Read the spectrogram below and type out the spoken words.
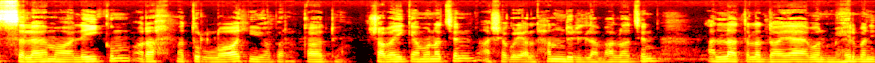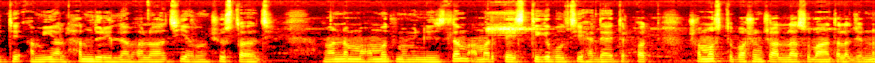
আসসালামু আলাইকুম রহমতুল্লাহি বারকাত সবাই কেমন আছেন? আশা করি আলহামদুলিল্লাহ ভালো আছেন। আল্লাহ তালা দয়া এবং মেহরবানিতে আমি আলহামদুলিল্লাহ ভালো আছি এবং সুস্থ আছি। আমার নাম মোহাম্মদ মমিনুল ইসলাম। আমার পেজ থেকে বলছি হেদায়তের পথ। সমস্ত প্রশংসা আল্লাহ সুবাহ তালার জন্য।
